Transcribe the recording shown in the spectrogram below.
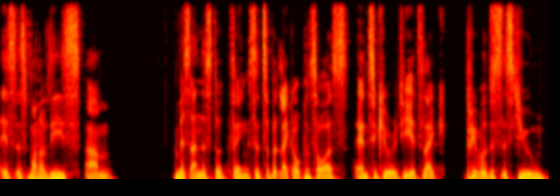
is is one of these um misunderstood things. It's a bit like open source and security. It's like people just assume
